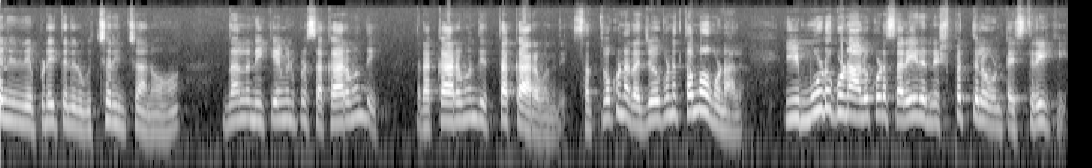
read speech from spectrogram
అని నేను ఎప్పుడైతే నేను ఉచ్చరించానో దానిలో నీకేమైనా ఇప్పుడు సకారం ఉంది? రకారం ఉంది తకారం ఉంది. సత్వగుణ రజోగుణ తమో గుణాలు. ఈ మూడు గుణాలు కూడా సరైన నిష్పత్తిలో ఉంటాయి స్త్రీకి.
